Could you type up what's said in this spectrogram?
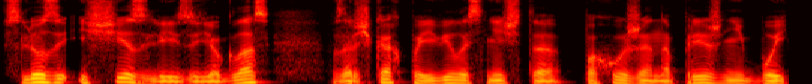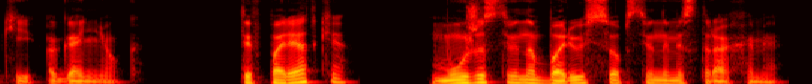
Слезы исчезли из ее глаз, в зрачках появилось нечто похожее на прежний бойкий огонек. «Ты в порядке?» Мужественно борюсь с собственными страхами.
